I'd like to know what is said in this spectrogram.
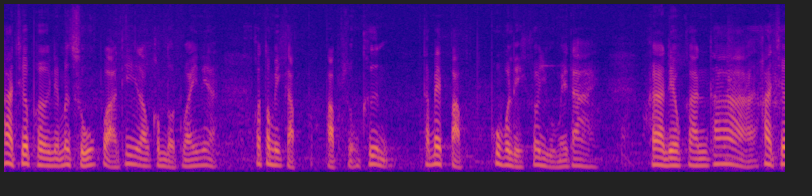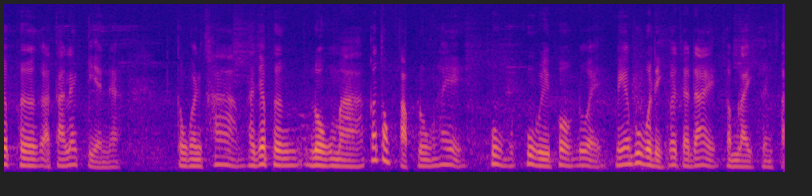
ค่าเชื้อเพลิงเนี่ยมันสูงกว่าที่เรากำหนดไว้เนี่ยก็ต้องมีกับปรับสูงขึ้น ถ้าไม่ปรับผู้ผลิตก็อยู่ไม่ได้ขณะเดียวกันถ้าค่าเชื้อเพลิงอัตราแลกเปลี่ยนเนี่ยตรงกันข้ามค่าเชื้อเพลิงลงมาก็ต้องปรับลงให้ผู้ผู้บริโภคด้วย ไม่งั้นผู้ผลิตก็จะได้กำไรเกินไป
